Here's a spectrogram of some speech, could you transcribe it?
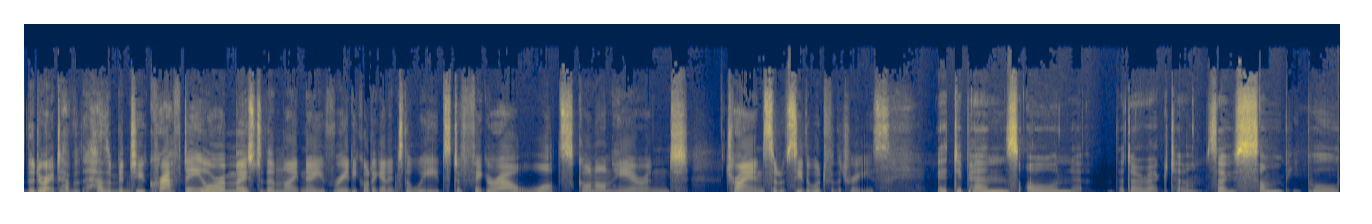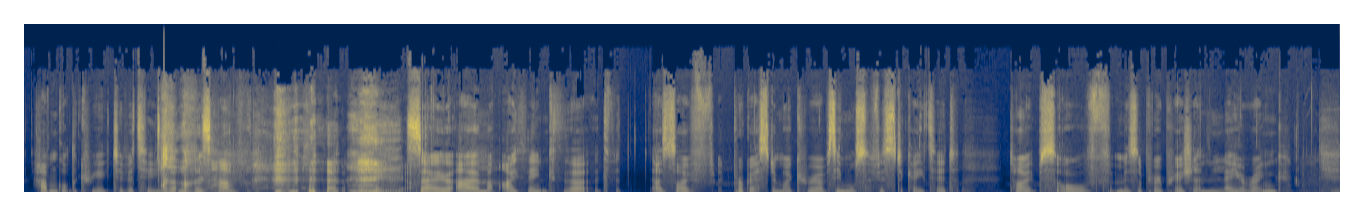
the director have, hasn't been too crafty? Or are most of them like no you've really got to get into the weeds to figure out what's gone on here and try and sort of see the wood for the trees? It depends on the director. So some people haven't got the creativity that others have. yeah. So um, I think that as I've progressed in my career, I've seen more sophisticated types of misappropriation and layering. Mm.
